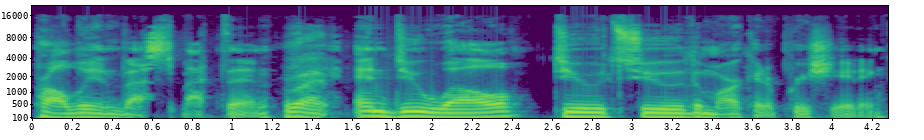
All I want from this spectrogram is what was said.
probably invest back then, Right. and do well due to the market appreciating.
